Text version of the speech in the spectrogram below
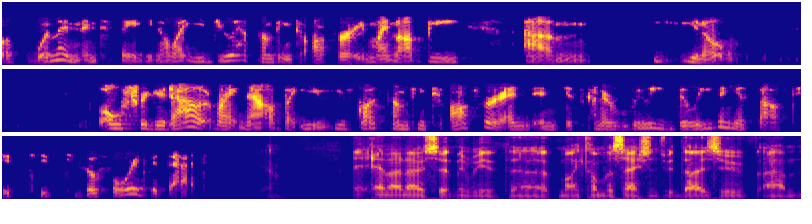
of women and to say, you know what, you do have something to offer. It might not be, um, you know, all figured out right now, but you you've got something to offer, and and just kind of really believe in yourself to to to go forward with that and I know certainly with uh, my conversations with those who've um,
